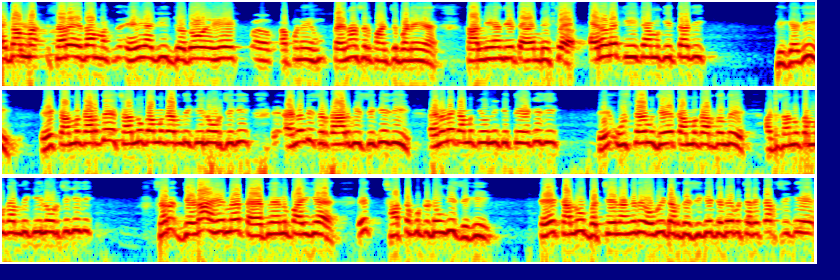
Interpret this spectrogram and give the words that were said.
ਇਹਦਾ ਮ- ਸਰ ਇਹਦਾ ਮਕਸਦ ਇਹ ਹੈ ਜੀ ਜਦੋਂ ਇਹ ਅ, ਆਪਣੇ ਪਹਿਲਾਂ ਸਰਪੰਚ ਬਣੇ ਆ ਕਾਲੀਆਂ ਦੇ ਟਾਈਮ ਵਿੱਚ ਇਹਨਾਂ ਨੇ ਕੀ ਕੰਮ ਕੀਤਾ ਜੀ? ਠੀਕ ਹੈ ਜੀ? ਇਹ ਕੰਮ ਕਰਦੇ, ਸਾਨੂੰ ਕੰਮ ਕਰਨ ਦੀ ਕੀ ਲੋੜ ਸੀਗੀ? ਇਹਨਾਂ ਦੀ ਸਰਕਾਰ ਵੀ ਸੀਗੀ ਜੀ। ਇਹਨਾਂ ਨੇ ਕੰਮ ਕਿਉਂ ਨਹੀਂ ਕੀਤੇ ਹੈਗੇ ਜੀ? ਇਹ ਉਸ ਟਾਈਮ ਜੇ ਕੰਮ ਕਰ ਦਿੰਦੇ, ਅੱਜ ਸਾਨੂੰ ਕੰਮ ਕਰਨ ਦੀ ਕੀ ਲੋੜ ਸੀਗੀ ਜੀ? ਸਰ ਜਿਹੜਾ ਇਹ ਮੈਂ ਪਾਈਪਲਾਈਨ ਪਾਈ ਹੈ, ਇਹ 7 ਫੁੱਟ ਡੂੰਘੀ ਸੀਗੀ। ਇਹ ਕੱਲ ਬੱਚੇ ਲੰਘਦੇ, ਉਹ ਵੀ ਡਰਦੇ ਸੀਗੇ, ਜਿਹੜੇ ਵਿਚਾਰੇ ਘਰ ਸੀਗੇ,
